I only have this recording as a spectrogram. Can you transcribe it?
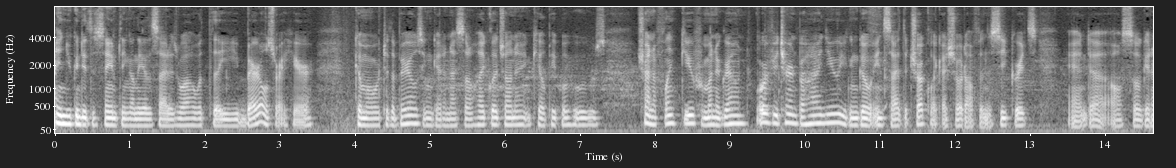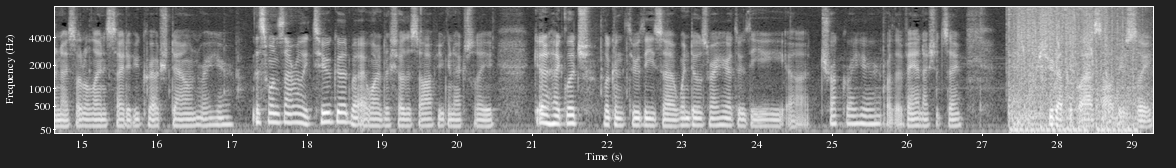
And you can do the same thing on the other side as well with the barrels right here. Come over to the barrels you can get a nice little head glitch on it and kill people who's trying to flank you from underground. Or if you turn behind you, you can go inside the truck like I showed off in the secrets and uh, also get a nice little line of sight if you crouch down right here. This one's not really too good, but I wanted to show this off. You can actually get a head glitch looking through these uh, windows right here, through the uh, truck right here, or the van I should say. Shoot out the glass obviously,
